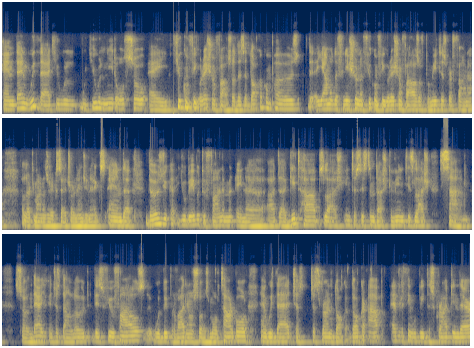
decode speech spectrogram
And then with that you will you will need also a few configuration files. So there's a docker compose the yaml definition a few configuration files of prometheus grafana alert manager etc and nginx. And uh, those you can you'll be able to find them in uh, at uh, github slash intersystem dash community slash sam. So in there you can just download these few files. We'll be providing also a small tarball. And with that just just run the docker docker app. Everything will be described in there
